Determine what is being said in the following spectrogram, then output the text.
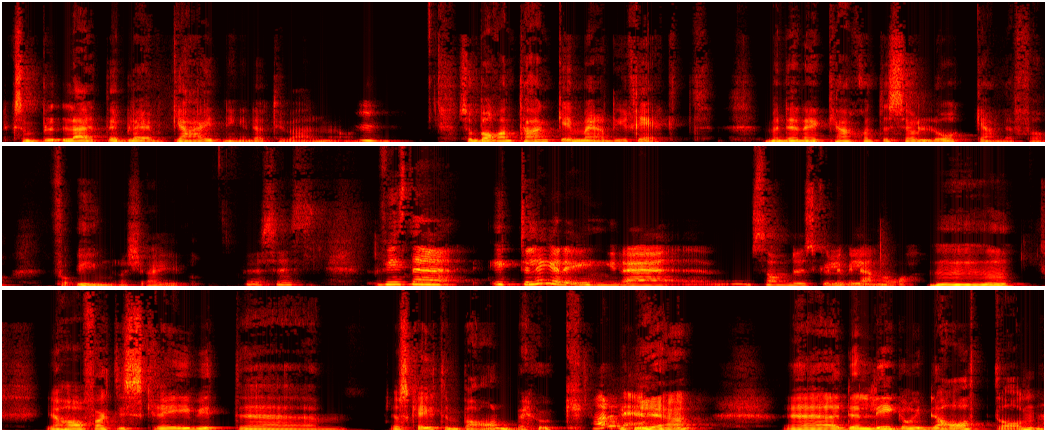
liksom lät det blev guidningen då till välmående. Mm. Så bara en tanke är mer direkt, men den är kanske inte så lockande för, för yngre tjejer. Precis. Finns det ytterligare yngre eh, som du skulle vilja nå? Mm. Jag har faktiskt skrivit, eh, jag har skrivit en barnbok. Har du det? ja. Eh, den ligger i datorn.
